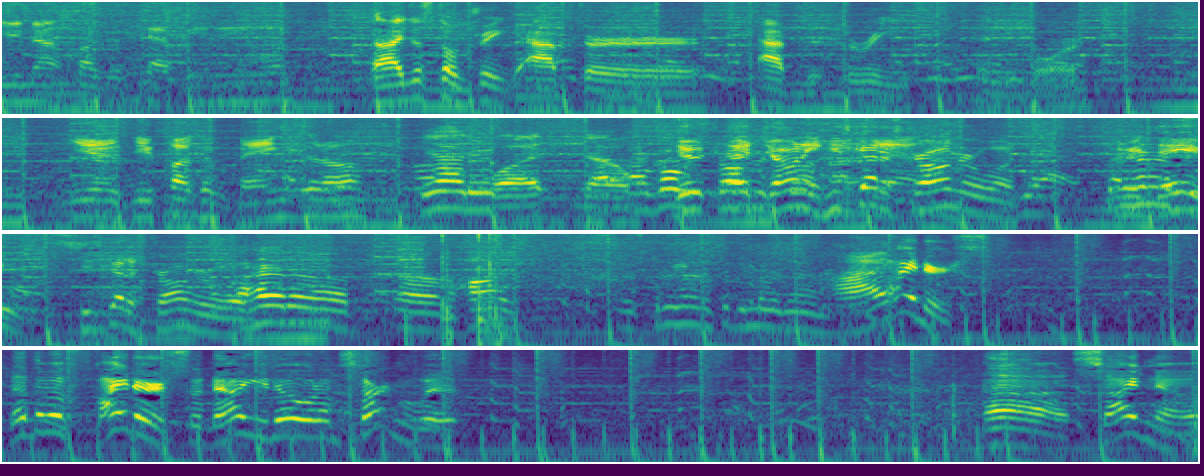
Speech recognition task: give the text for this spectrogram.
you not fuck with caffeine anymore? I just don't drink after after three anymore. You do you fucking bangs at all? Yeah, dude. What? I No. go Dude, hey, Johnny, he's got a stronger one. Yeah. I mean, Dave, he's got a stronger one. I had a, a high. It was 350 milligrams. High? Fighters. Nothing but fighters. So now you know what I'm starting with. Uh, side note,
